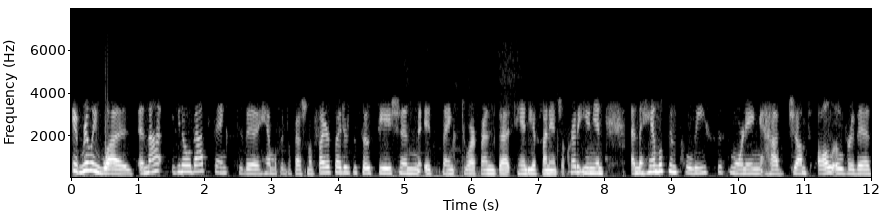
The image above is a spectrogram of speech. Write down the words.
It really was. And that, you know, that's thanks to the Hamilton Professional Firefighters Association. It's thanks to our friends at Tandia Financial Credit Union. And the Hamilton Police this morning have jumped all over this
